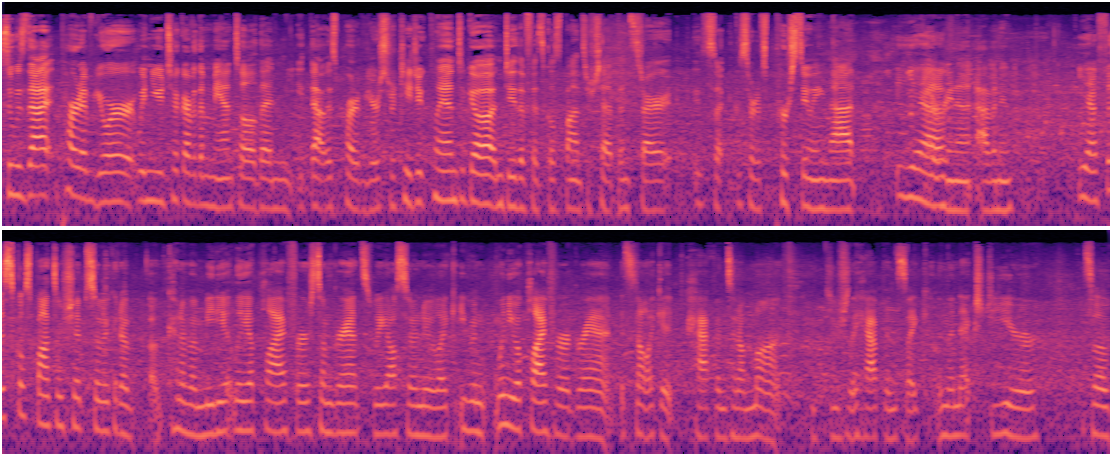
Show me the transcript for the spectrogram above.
So was that part of your when you took over the mantle? Then that was part of your strategic plan to go out and do the fiscal sponsorship and start sort of pursuing that yeah. arena avenue. Yeah, fiscal sponsorship, so we could uh, kind of immediately apply for some grants. We also knew, like, even when you apply for a grant, it's not like it happens in a month. It usually happens like in the next year. It's a,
